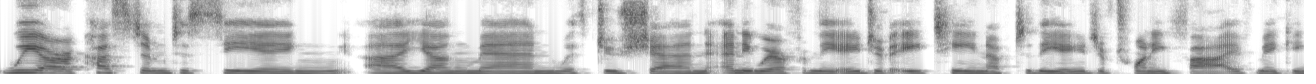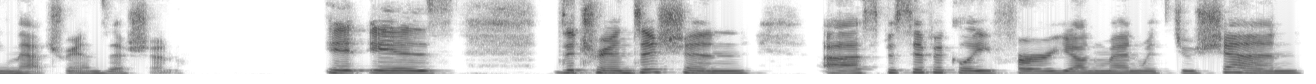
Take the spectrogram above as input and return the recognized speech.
we are accustomed to seeing uh, young men with Duchenne anywhere from the age of 18 up to the age of 25 making that transition. It is the transition, uh, specifically for young men with Duchenne,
